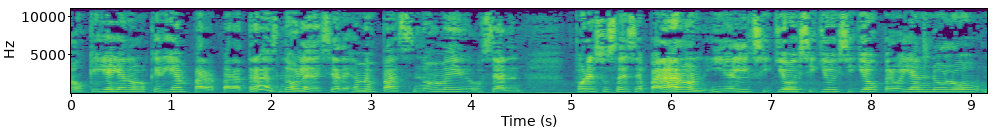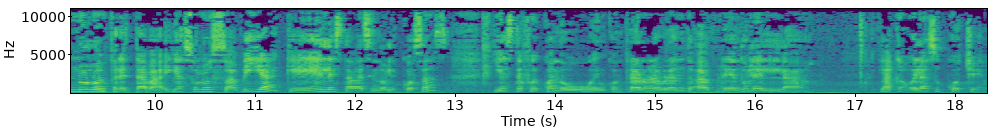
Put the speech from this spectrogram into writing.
aunque ella ya no lo quería para, para atrás, ¿no? Le decía, déjame en paz, no me, o sea, por eso se separaron y él siguió y siguió y siguió, pero ella no lo, no lo enfrentaba, ella solo sabía que él estaba haciéndole cosas y este fue cuando encontraron abriéndole la, la cajuela a su coche.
